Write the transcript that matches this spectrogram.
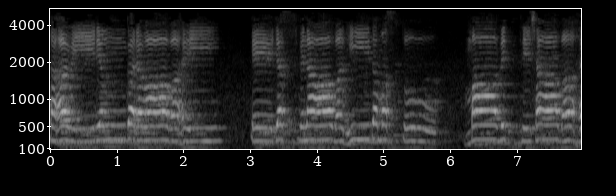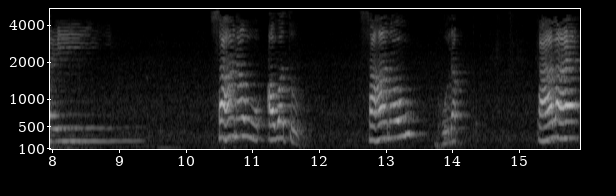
सह वीर गर्वावहै तेजस्विनावधीतमस्तु, माँ वह सहनौ अवतु, सहनौ भूनक पहला है,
